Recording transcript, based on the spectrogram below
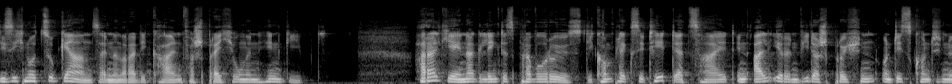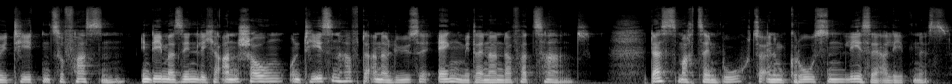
die sich nur zu gern seinen radikalen Versprechungen hingibt. Harald Jäner gelingt es bravourös, die Komplexität der Zeit in all ihren Widersprüchen und Diskontinuitäten zu fassen, indem er sinnliche Anschauung und thesenhafte Analyse eng miteinander verzahnt. Das macht sein Buch zu einem großen Leseerlebnis.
